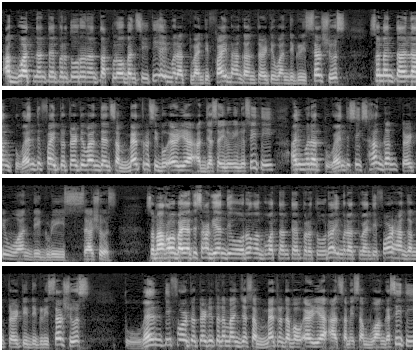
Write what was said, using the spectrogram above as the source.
Agwat ng temperatura ng Tacloban City ay mula 25 hanggang 31 degrees Celsius, Samantalang 25 to 31 din sa Metro Cebu area at dyan sa Iloilo City ay mula 26 hanggang 31 degrees Celsius. Sa mga kababayan natin sa Cagayan de Oro, ang agwat ng temperatura ay mula 24 hanggang 30 degrees Celsius, 24 to 32 naman dyan sa Metro Davao area at sa may City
